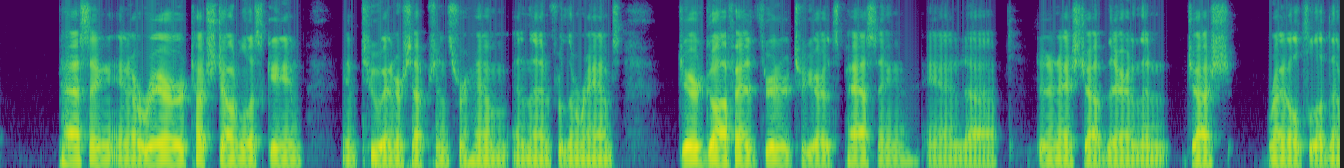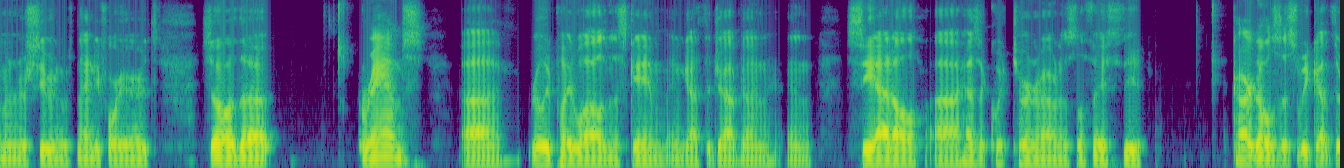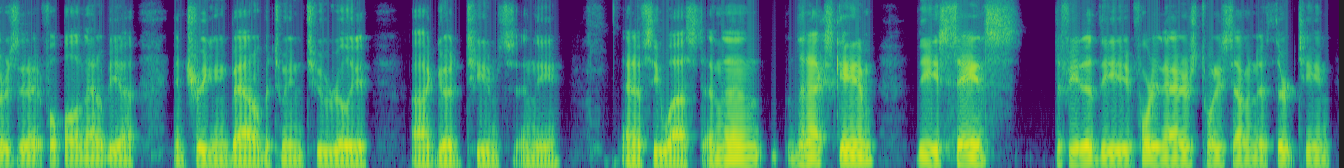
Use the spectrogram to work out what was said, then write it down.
passing in a rare touchdownless game and two interceptions for him. And then for the Rams, Jared Goff had 302 yards passing and uh, did a nice job there. And then Josh Reynolds led them in receiving with 94 yards. So the Rams uh, really played well in this game and got the job done. And Seattle uh, has a quick turnaround as they'll face the Cardinals this week on Thursday Night Football, and that'll be a intriguing battle between two really uh, good teams in the NFC West. And then the next game, the Saints defeated the 49ers 27 to 13.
